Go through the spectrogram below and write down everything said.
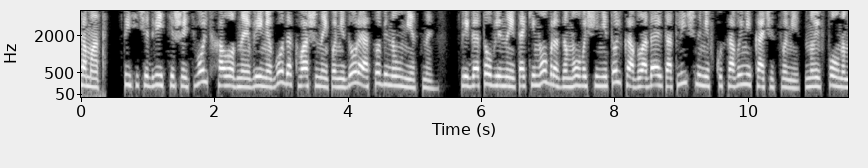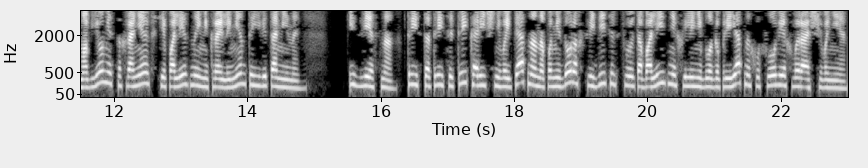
Томат. 1206 вольт холодное время года квашеные помидоры особенно уместны. Приготовленные таким образом овощи не только обладают отличными вкусовыми качествами, но и в полном объеме сохраняют все полезные микроэлементы и витамины. Известно, 333 коричневые пятна на помидорах свидетельствуют о болезнях или неблагоприятных условиях выращивания.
